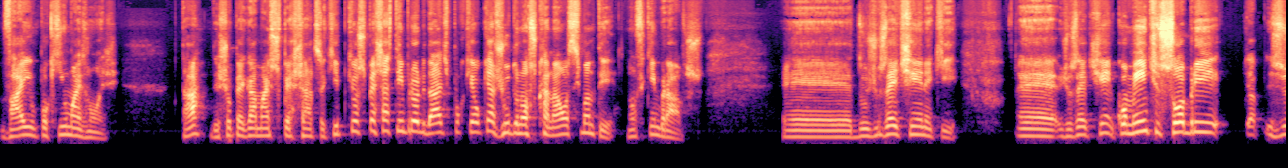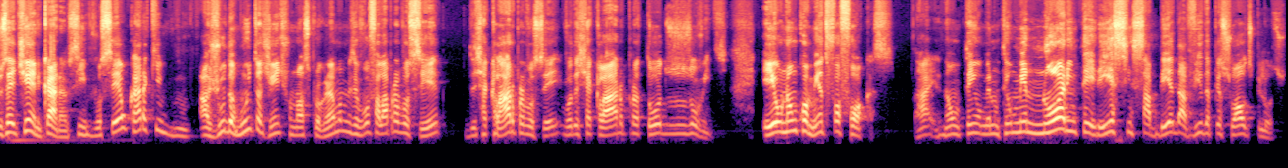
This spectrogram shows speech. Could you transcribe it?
vai um pouquinho mais longe tá? Deixa eu pegar mais superchats aqui, porque os superchats têm prioridade, porque é o que ajuda o nosso canal a se manter. Não fiquem bravos. É, do José Etienne aqui. É, José Etienne, comente sobre. José Etienne, cara, assim, você é o cara que ajuda muito a gente no nosso programa, mas eu vou falar para você, deixar claro para você, vou deixar claro para todos os ouvintes. Eu não comento fofocas, tá? Eu não tenho, eu não tenho o menor interesse em saber da vida pessoal dos pilotos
